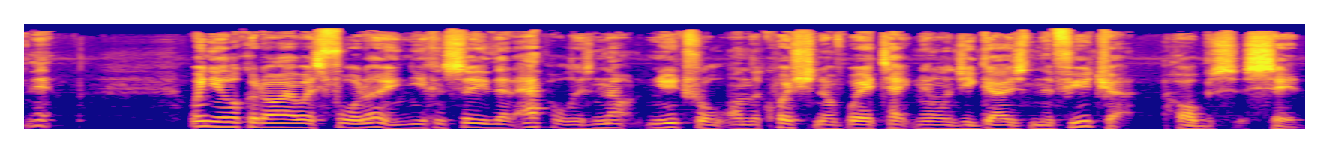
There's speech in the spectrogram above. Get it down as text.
Yeah. When you look at iOS 14, you can see that Apple is not neutral on the question of where technology goes in the future, Hobbs said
